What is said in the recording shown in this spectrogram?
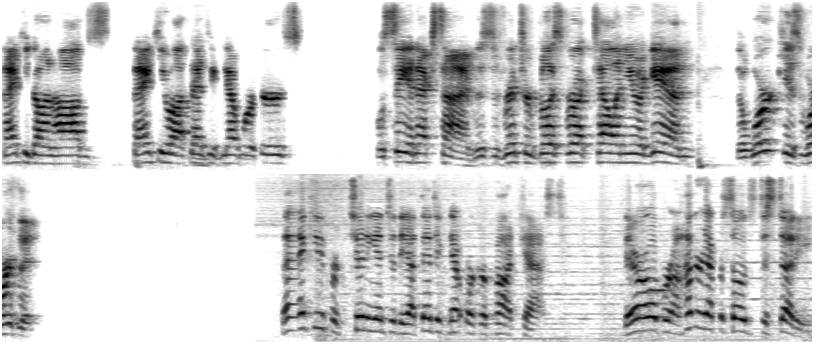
Thank you, Don Hobbs. Thank you, Authentic Networkers. We'll see you next time. This is Richard Bliss Brooke telling you again the work is worth it. Thank you for tuning into the Authentic Networker podcast. There are over 100 episodes to study,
